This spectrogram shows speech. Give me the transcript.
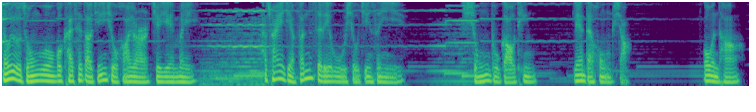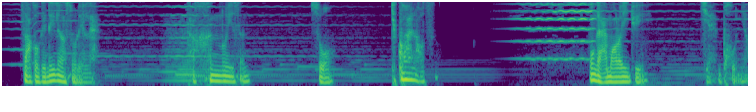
周六中午，我开车到锦绣花园接叶梅。她穿一件粉色的无袖紧身衣，胸部高挺，脸带红霞。我问她咋个跟李良说的呢？哼了一声，说：“你管老子！”我暗骂了一句：“贱婆娘！”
